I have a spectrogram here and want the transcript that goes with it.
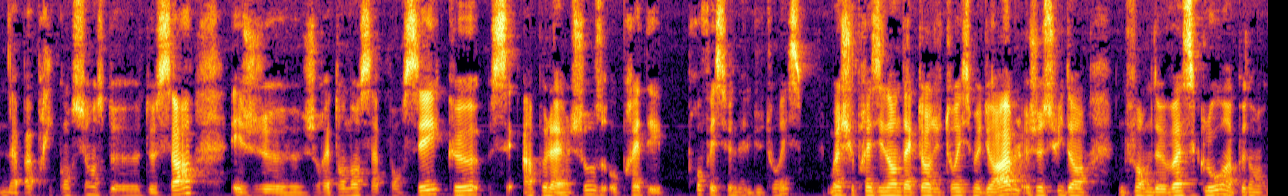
n'a pas pris conscience de, ça et j'aurais tendance à penser que c'est un peu la même chose auprès des professionnels du tourisme moi, je suis présidente d'acteurs du tourisme durable. Je suis dans une forme de vase clos, un peu dans,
